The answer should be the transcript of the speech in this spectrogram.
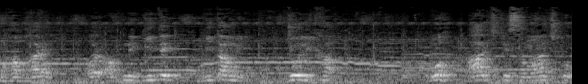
महाभारत और अपने गीते, गीता में जो लिखा, वो आज के समाज को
